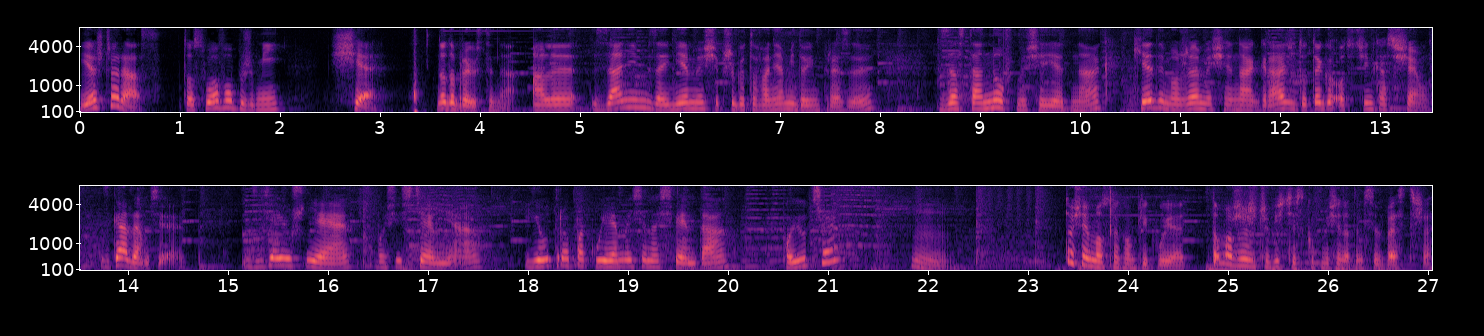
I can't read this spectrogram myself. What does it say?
jeszcze raz, to słowo brzmi się. No dobra, Justyna, ale zanim zajmiemy się przygotowaniami do imprezy, zastanówmy się jednak, kiedy możemy się nagrać do tego odcinka z się. Zgadzam się. Dzisiaj już nie, bo się ściemnia. Jutro pakujemy się na święta. Pojutrze? To się mocno komplikuje. To może rzeczywiście skupmy się na tym Sylwestrze.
